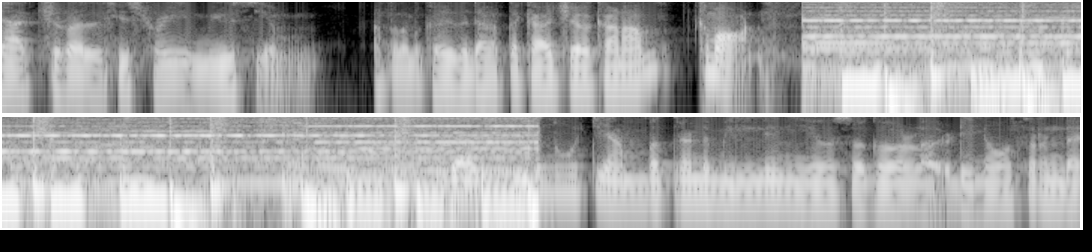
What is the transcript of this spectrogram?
നാച്ചുറൽ ഹിസ്റ്ററി മ്യൂസിയം. അപ്പോൾ നമുക്ക് ഇതിന്റെ അകത്തെ കാഴ്ചകൾ കാണാം. കമോൺ ഇരുന്നൂറ്റി അമ്പത്തിരണ്ട് മില്യൺ ഇയേഴ്സ് ഒക്കെ ഉള്ള ഒരു ഡിനോസറിന്റെ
